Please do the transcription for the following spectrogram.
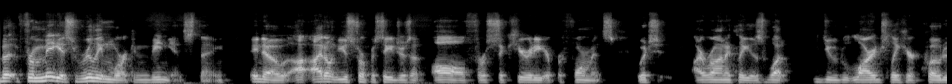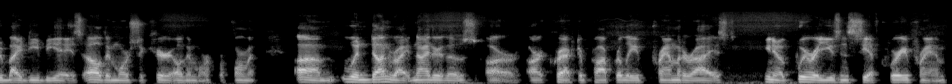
but for me it's really more a convenience thing you know I, I don't use store procedures at all for security or performance which ironically is what you largely hear quoted by dbas oh they're more secure oh they're more performant um, when done right neither of those are are correct or properly parameterized you know query using cf query param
